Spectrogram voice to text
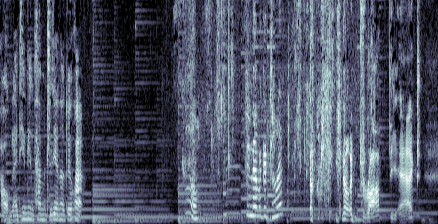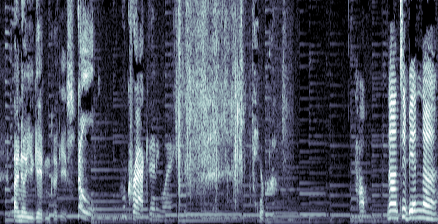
好，我们来听听他们之间的对话。Oh, didn't have a good time? Okay, you know, drop the act. I know you gave him cookies. No. Who cracked anyway? Porter. 好，那这边呢，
